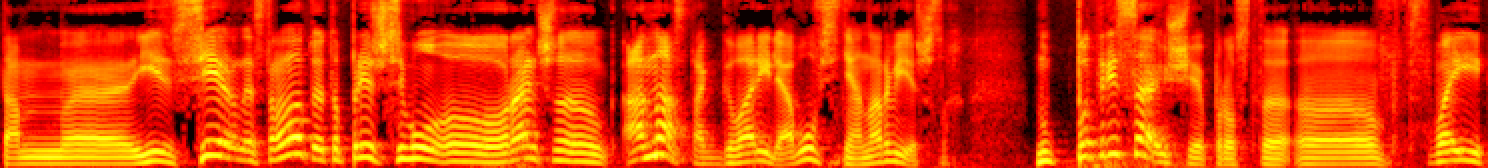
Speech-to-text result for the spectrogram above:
там э, северная страна, то это прежде всего э, раньше о нас так говорили, а вовсе не о норвежцах. Ну, потрясающая просто э, в своей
